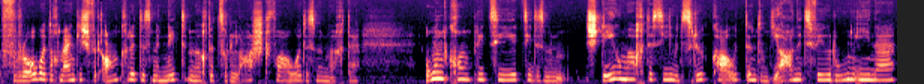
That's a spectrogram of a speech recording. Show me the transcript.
Frauen doch manchmal verankert, dass wir nicht möchten zur Last fallen, dass wir möchten unkompliziert sein, dass wir still möchten sein und zurückhaltend und ja, nicht zu viel Raum einnehmen.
